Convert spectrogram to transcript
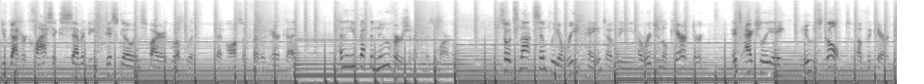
You've got her classic 70s disco inspired look with that awesome feathered haircut, and then you've got the new version of Miss Marvel. So it's not simply a repaint of the original character, it's actually a new sculpt of the character.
